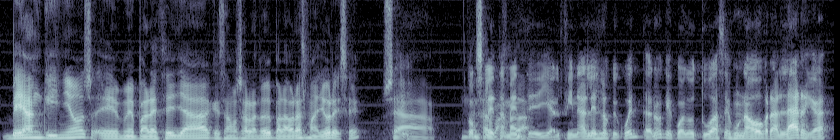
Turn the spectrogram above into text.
vean guiños, eh, me parece ya que estamos hablando de palabras mayores, ¿eh? O sea, Completamente. Y al final es lo que cuenta, ¿no? Que cuando tú haces una obra larga,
